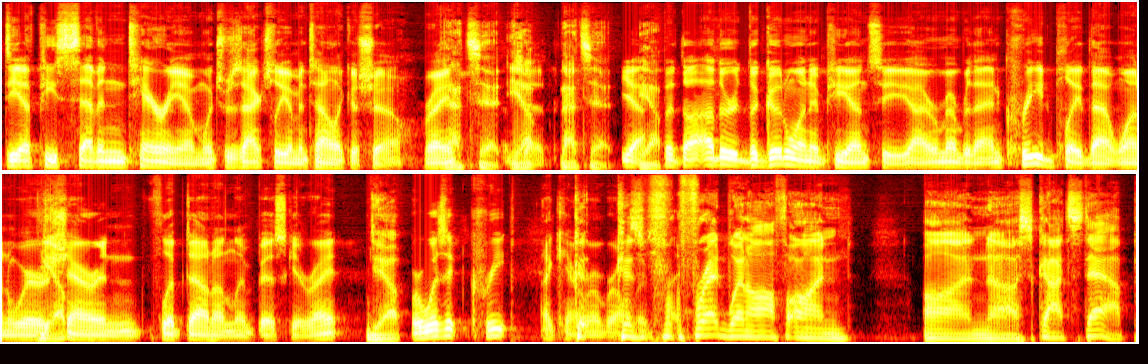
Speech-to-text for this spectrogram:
DFP Sanitarium, which was actually a Metallica show, right? That's it. yep, that's it. Yeah, Yep. but the other, the good one at PNC, I remember that. And Creed played that one where Yep. Sharon flipped out on Limp Bizkit, right? yep. Or was it Creed? I can't remember. because this. Fred went off on on uh, Scott Stapp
